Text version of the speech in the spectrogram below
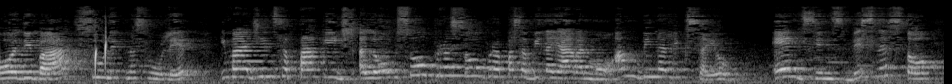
O, di ba? Sulit na sulit. Imagine sa package alone, sobra-sobra pa sa binayaran mo ang binalik sa'yo. And since business to,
